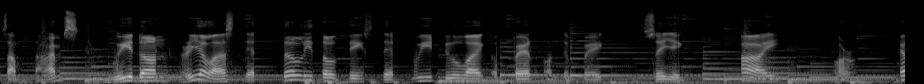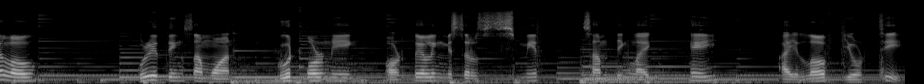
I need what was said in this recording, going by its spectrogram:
Sometimes we don't realize that the little things that we do like a pat on the back, saying hi or hello, greeting someone good morning, or telling Mr. Smith something like hey, I love your tea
